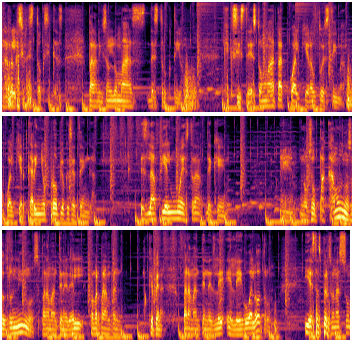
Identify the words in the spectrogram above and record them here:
las relaciones tóxicas. Para mí son lo más destructivo que existe. Esto mata cualquier autoestima, cualquier cariño propio que se tenga. Es la fiel muestra de que eh, nos opacamos nosotros mismos para mantener el, para, qué pena, para mantenerle el ego al otro. Y estas personas son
